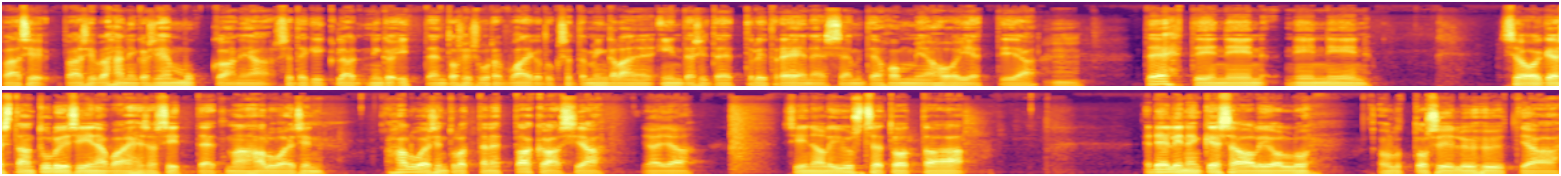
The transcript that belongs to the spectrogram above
pääsi, pääsi vähän niin siihen mukaan ja se teki kyllä niin itteen tosi suuren vaikutuksen, että minkälainen intensiteetti oli treeneissä ja miten hommia hoidettiin ja mm. tehtiin, niin, niin, niin se oikeastaan tuli siinä vaiheessa sitten, että mä haluaisin, haluaisin tulla tänne takaisin ja, ja, ja siinä oli just se tota, edellinen kesä oli ollut, ollut tosi lyhyt ja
